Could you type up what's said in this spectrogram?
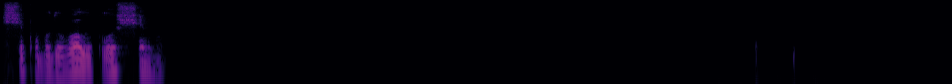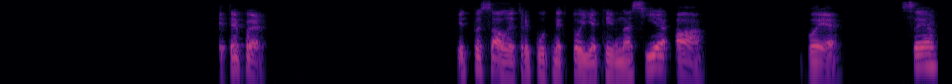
Ще побудували площину. Тепер підписали трикутник той, який в нас є, А, Б, С.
